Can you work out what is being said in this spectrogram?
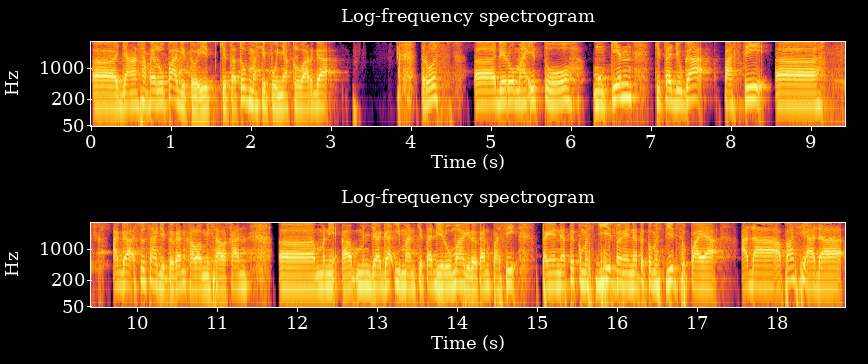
eh, jangan sampai lupa gitu it- kita tuh masih punya keluarga Terus di rumah itu mungkin kita juga pasti agak susah gitu kan kalau misalkan eh, meni- eh, menjaga iman kita di rumah gitu kan pasti pengennya tuh ke masjid, pengennya tuh ke masjid supaya ada apa sih ada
